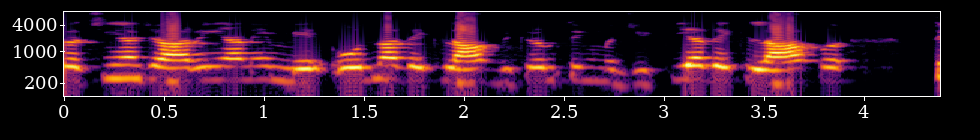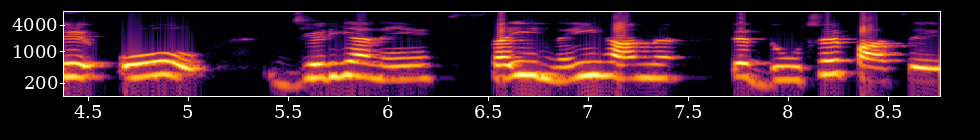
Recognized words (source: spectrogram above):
ਰਚੀਆਂ ਜਾ ਰਹੀਆਂ ਨੇ ਉਹਨਾਂ ਦੇ ਖਿਲਾਫ, ਵਿਕਰਮ ਸਿੰਘ ਮਜੀਠੀਆ ਦੇ ਖਿਲਾਫ ਤੇ ਉਹ ਜਿਹੜੀਆਂ ਨੇ ਸਹੀ ਨਹੀਂ ਹਨ ਤੇ ਦੂਸਰੇ ਪਾਸੇ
